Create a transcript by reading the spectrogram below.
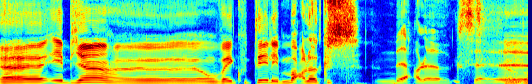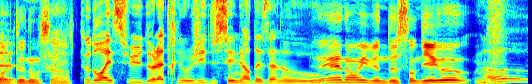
Euh, eh bien, euh, on va écouter les Morlocks. Merlox. C'est un drôle de nom, ça. hein. tout droit issu de la trilogie du Seigneur des Anneaux. Eh non, ils viennent de San Diego. Oh.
